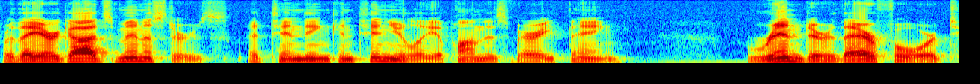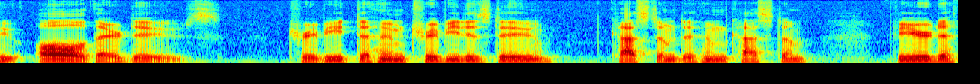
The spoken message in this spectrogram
for they are God's ministers, attending continually upon this very thing. Render, therefore, to all their dues tribute to whom tribute is due, custom to whom custom, fear to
